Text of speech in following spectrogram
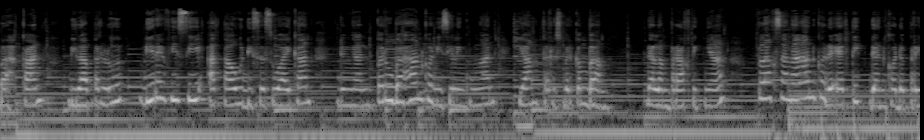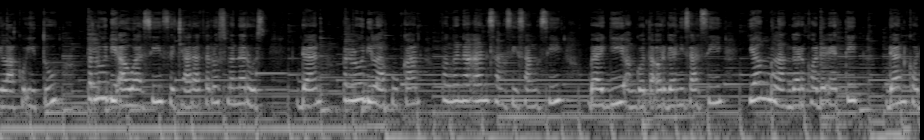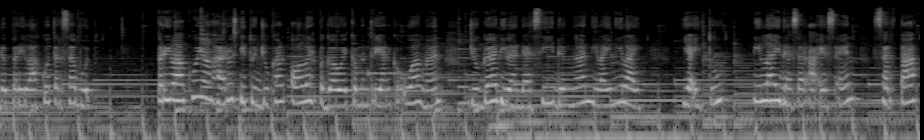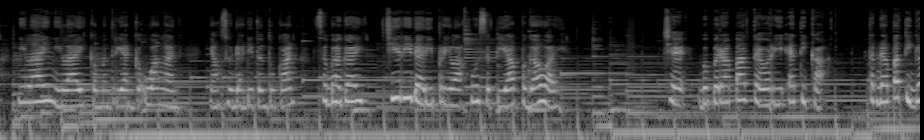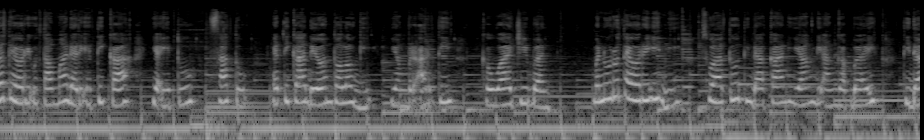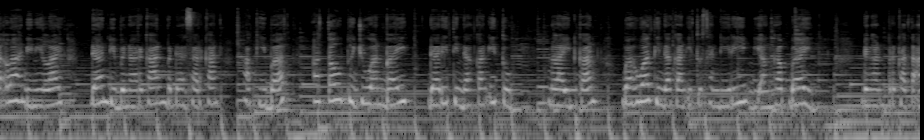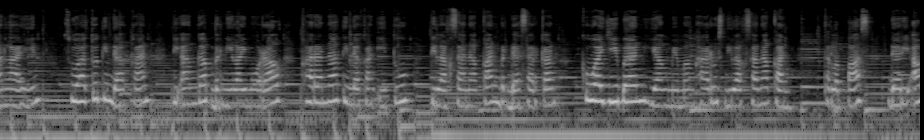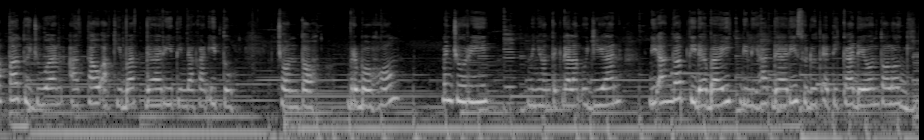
bahkan bila perlu direvisi atau disesuaikan dengan perubahan kondisi lingkungan yang terus berkembang. Dalam praktiknya, Pelaksanaan kode etik dan kode perilaku itu perlu diawasi secara terus-menerus dan perlu dilakukan pengenaan sanksi-sanksi bagi anggota organisasi yang melanggar kode etik dan kode perilaku tersebut. Perilaku yang harus ditunjukkan oleh pegawai Kementerian Keuangan juga dilandasi dengan nilai-nilai, yaitu nilai dasar ASN, serta nilai-nilai Kementerian Keuangan yang sudah ditentukan sebagai ciri dari perilaku setiap pegawai. C. Beberapa teori etika. Terdapat tiga teori utama dari etika, yaitu satu, Etika deontologi, yang berarti kewajiban. Menurut teori ini, suatu tindakan yang dianggap baik tidaklah dinilai dan dibenarkan berdasarkan akibat atau tujuan baik dari tindakan itu, melainkan bahwa tindakan itu sendiri dianggap baik. Dengan perkataan lain, suatu tindakan dianggap bernilai moral karena tindakan itu dilaksanakan berdasarkan kewajiban yang memang harus dilaksanakan, terlepas dari apa tujuan atau akibat dari tindakan itu. Contoh, berbohong, mencuri, menyontek dalam ujian dianggap tidak baik dilihat dari sudut etika deontologi.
